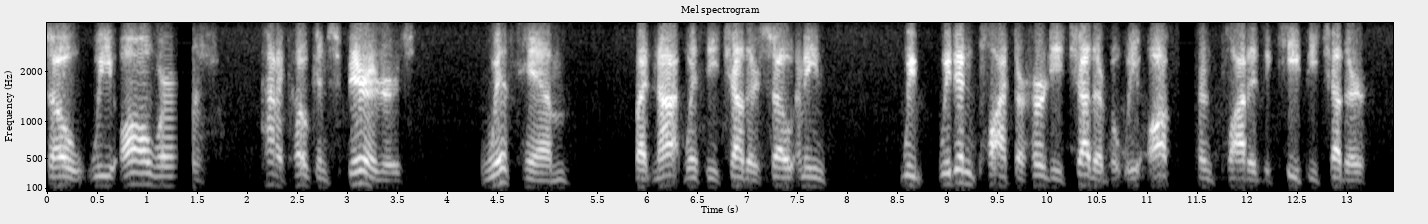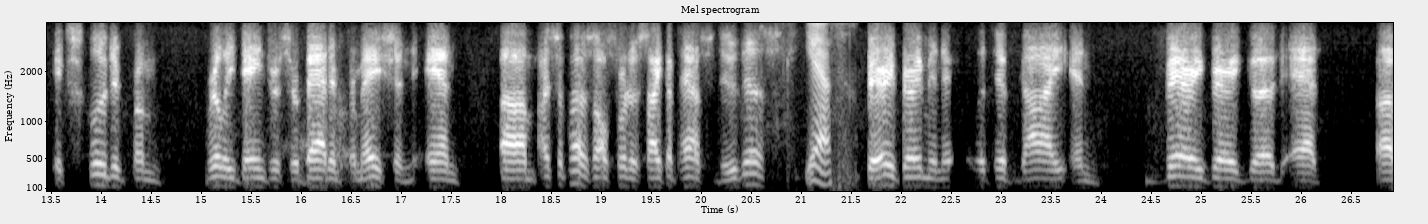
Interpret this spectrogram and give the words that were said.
so we all were kind of co conspirators with him, but not with each other. So, I mean, we, we didn't plot to hurt each other, but we often plotted to keep each other excluded from really dangerous or bad information. And um, I suppose all sort of psychopaths do this. Yes. Very, very manipulative guy, and very, very good at uh,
